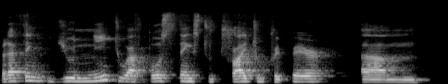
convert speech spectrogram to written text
but I think you need to have both things to try to prepare. Um,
